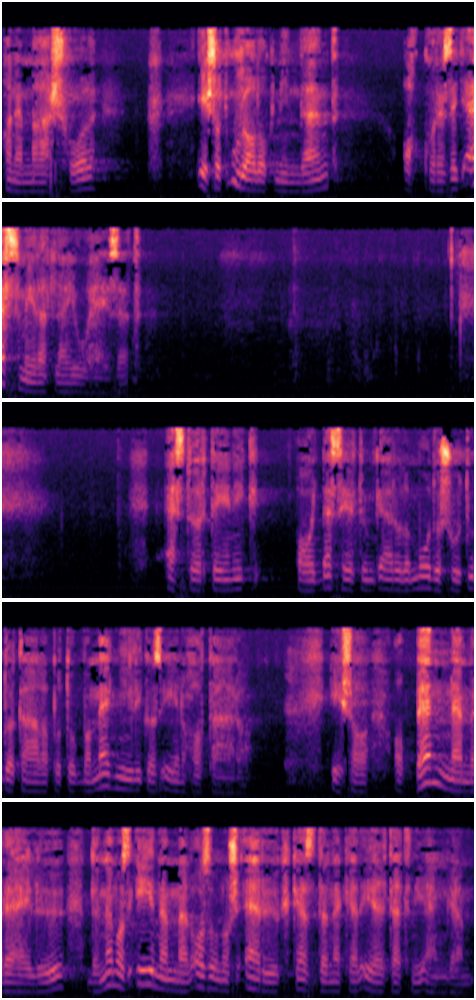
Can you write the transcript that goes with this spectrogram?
hanem máshol, és ott uralok mindent, akkor ez egy eszméletlen jó helyzet. Ez történik, ahogy beszéltünk erről a módosult tudatállapotokban, megnyílik az én határa. És a, a bennem rejlő, de nem az énemmel azonos erők kezdenek el éltetni engem.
